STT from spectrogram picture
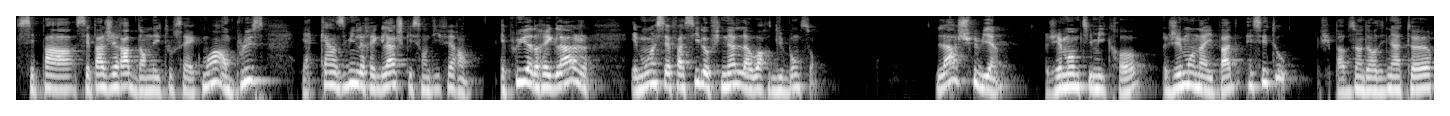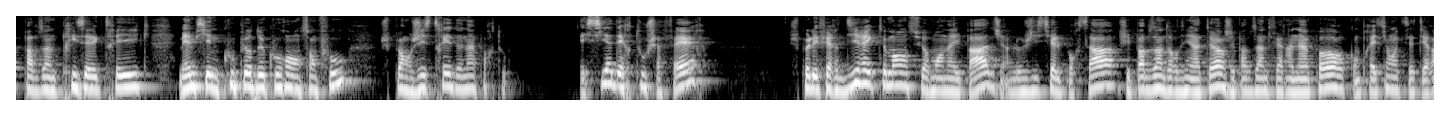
c'est pas c'est pas gérable d'emmener tout ça avec moi. En plus, il y a 15 000 réglages qui sont différents. Et plus il y a de réglages, et moins c'est facile au final d'avoir du bon son. Là, je suis bien. j'ai mon petit micro, j'ai mon iPad et c'est tout. J'ai pas besoin d'ordinateur, pas besoin de prise électrique, même s'il y a une coupure de courant, on s'en fout, je peux enregistrer de n'importe où. Et s'il y a des retouches à faire, je peux les faire directement sur mon iPad, j'ai un logiciel pour ça, j'ai pas besoin d'ordinateur, j'ai pas besoin de faire un import, compression, etc.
